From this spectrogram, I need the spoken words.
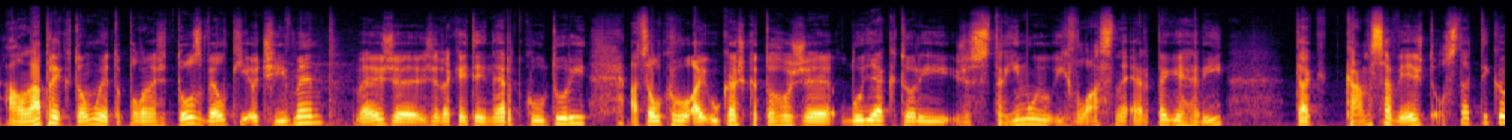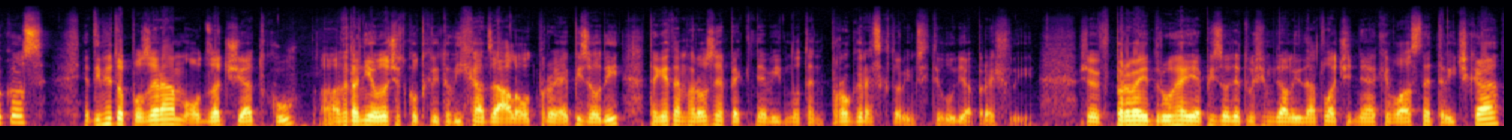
ale napriek tomu je to podľa mňa, že dosť veľký achievement, vieš, že, že takej tej nerd kultúry a celkovo aj ukážka toho, že ľudia, ktorí že streamujú ich vlastné RPG hry, tak kam sa vieš dostať, ty kokos? Ja tým, že to pozerám od začiatku, teda nie od začiatku, odkedy to vychádza, ale od prvej epizódy, tak je tam hrozne pekne vidno ten progres, ktorým si tí ľudia prešli. Že v prvej, druhej epizóde tuším dali natlačiť nejaké vlastné trička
